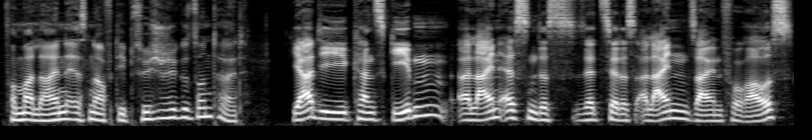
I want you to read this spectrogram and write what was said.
vom Alleinessen auf die psychische Gesundheit? Ja, die kann es geben. Alleinessen, das setzt ja das Alleinsein voraus.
